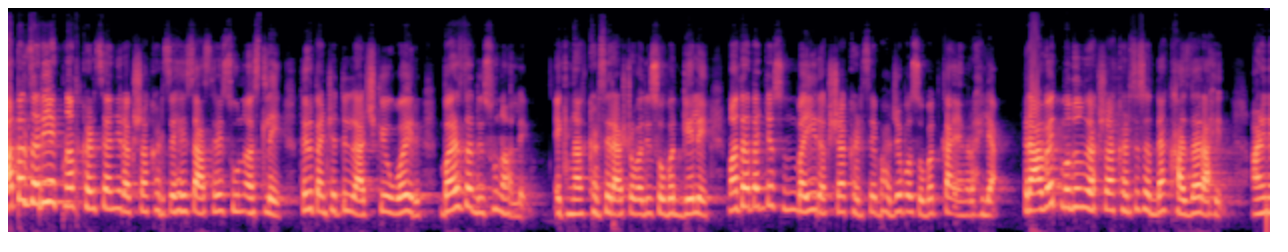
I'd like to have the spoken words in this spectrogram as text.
आता जरी एकनाथ खडसे आणि रक्षा खडसे हे सासरे सून असले तरी त्यांच्यातील राजकीय वैर बऱ्याचदा दिसून आले. एकनाथ खडसे राष्ट्रवादी सोबत गेले मात्र त्यांच्या सुनबाई रक्षा खडसे भाजपसोबत कायम राहिल्या. रावेत मधून रक्षा खडसे सध्या खासदार आहेत आणि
